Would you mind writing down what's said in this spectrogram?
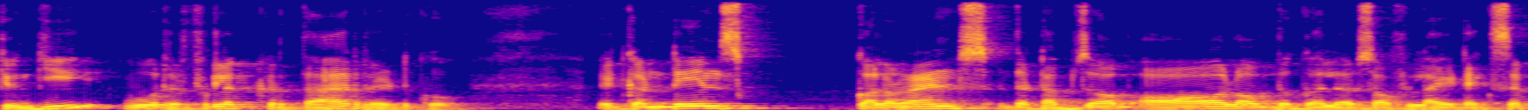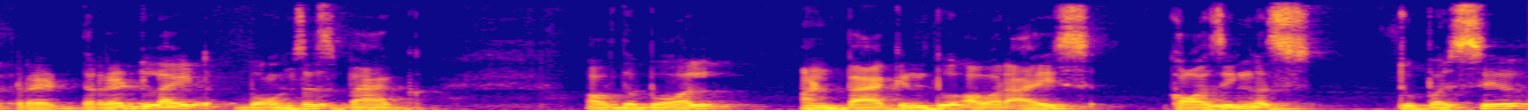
क्योंकि वो रिफ्लेक्ट करता है रेड को। It contains colorants that absorb all of the colors of light except red. The red light bounces back of the ball and back into our eyes, causing us to perceive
